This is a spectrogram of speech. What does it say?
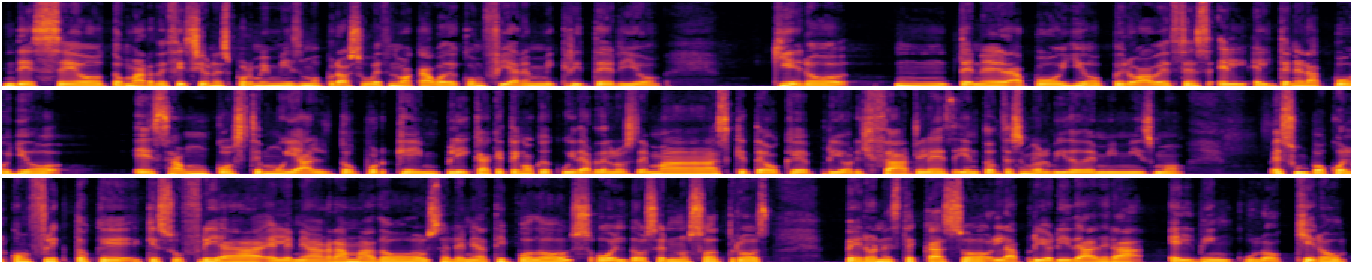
Deseo tomar decisiones por mí mismo, pero a su vez no acabo de confiar en mi criterio. Quiero Mm, tener apoyo, pero a veces el, tener apoyo es a un coste muy alto porque implica que tengo que cuidar de los demás, que tengo que priorizarles y entonces me olvido de mí mismo. Es un poco el conflicto que, sufría el Enneagrama 2, el Eneatipo 2 o el 2 en nosotros, pero en este caso la prioridad era el vínculo. Quiero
